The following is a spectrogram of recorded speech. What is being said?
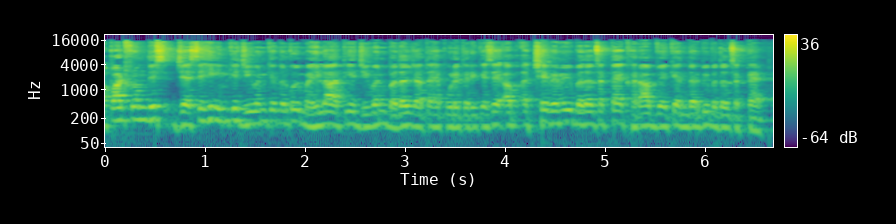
अपार्ट फ्रॉम दिस जैसे ही इनके जीवन के अंदर कोई महिला आती है, जीवन बदल जाता है पूरे तरीके से। अब अच्छे वे में भी बदल सकता है, खराब वे के अंदर भी बदल सकता है।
